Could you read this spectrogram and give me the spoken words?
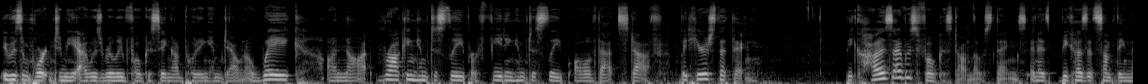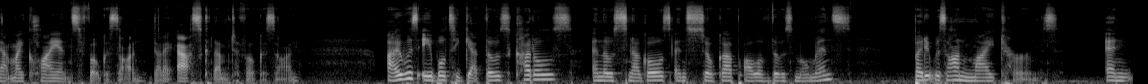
it was important to me. I was really focusing on putting him down awake, on not rocking him to sleep or feeding him to sleep, all of that stuff. But here's the thing because I was focused on those things, and it's because it's something that my clients focus on, that I ask them to focus on, I was able to get those cuddles and those snuggles and soak up all of those moments, but it was on my terms. And,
